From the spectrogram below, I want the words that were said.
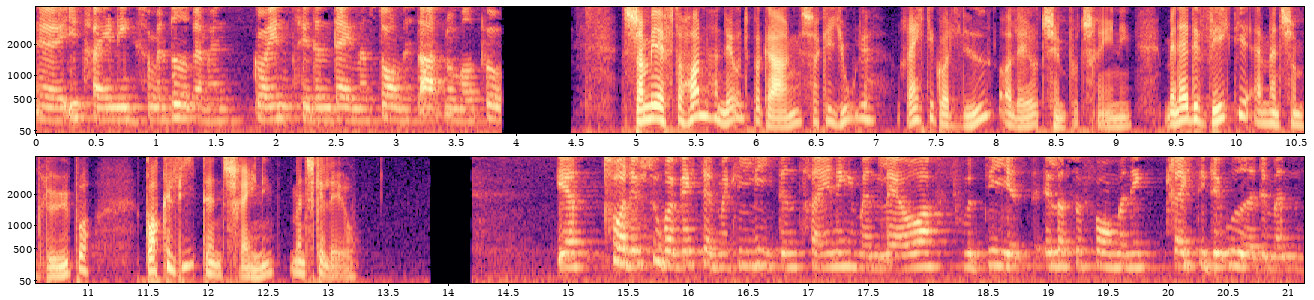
øh, i træning, så man ved, hvad man går ind til den dag, man står med startnummeret på. Som jeg efterhånden har nævnt et par gange, så kan Julie rigtig godt lide at lave tempotræning. Men er det vigtigt, at man som løber godt kan lide den træning, man skal lave? Jeg tror, det er super vigtigt, at man kan lide den træning, man laver, fordi at, ellers så får man ikke rigtig det ud af det, man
